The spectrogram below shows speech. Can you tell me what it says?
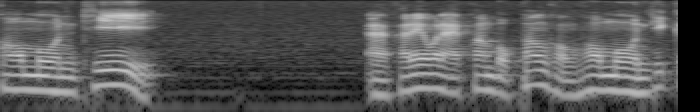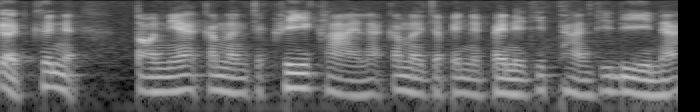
ฮอร์โมนที่เขาเรียกว่าอะไรความบกพร่องของฮอร์โมนที่เกิดขึ้นเนี่ยตอนนี้ยกำลังจะคลี่คลายและกำลังจะเป็นไปในทิศทางที่ดีนะ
